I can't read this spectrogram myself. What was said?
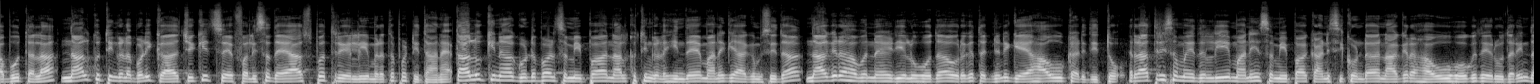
ಅಬೂತಲಾ ನಾಲ್ಕು ತಿಂಗಳ ಬಳಿಕ ಚಿಕಿತ್ಸೆ ಫಲಿಸದೆ ಆಸ್ಪತ್ರೆಯಲ್ಲಿ ಮೃತಪಟ್ಟಿದ್ದಾನೆ. ತಾಲೂಕಿನ ಗುಂಡಬಾಳ್ ಸಮೀಪ ನಾಲ್ಕು ತಿಂಗಳ ಹಿಂದೆ ಮನೆಗೆ ಆಗಮಿಸಿದ ನಾಗರ ಹಾವನ್ನ ಹಿಡಿಯಲು ಹೋದ ಉರಗ ತಜ್ಞನಿಗೆ ಹಾವು ಕಡಿದಿತ್ತು. ರಾತ್ರಿ ಸಮಯದಲ್ಲಿ ಮನೆ ಸಮೀಪ ಕಾಣಿಸಿಕೊಂಡ ನಾಗರ ಹಾವು ಹೋಗದೇ ಇರುವುದರಿಂದ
